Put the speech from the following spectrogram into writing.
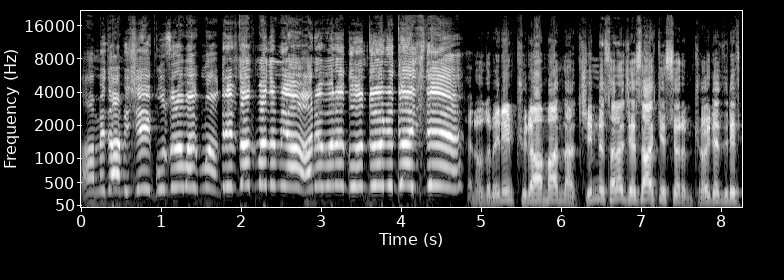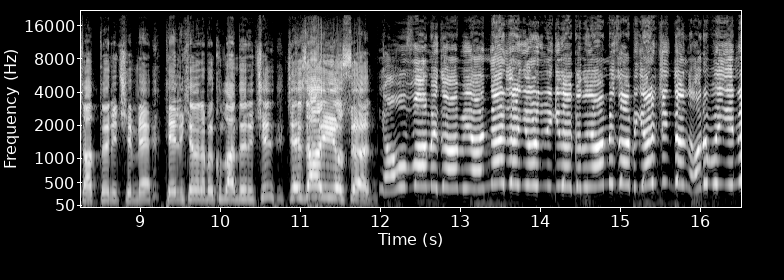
Ahmet abi şey kusura bakma. Drift atmadım ya. Arabanın kontrolü kaçtı. Sen onu benim külahıma anlat. Şimdi sana ceza kesiyorum. Köyde drift attığın için ve tehlikeli araba kullandığın için ceza yiyorsun. Ya of Ahmet abi ya. Nereden gördün iki dakikada ya Ahmet abi gerçekten arabayı yeni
